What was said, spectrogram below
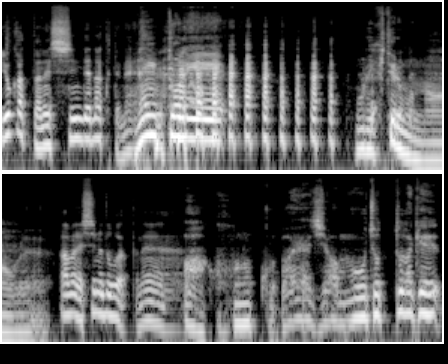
よかったね。死んでなくてね。本当に俺生きてるもんな俺。あまあ死ぬとこだったね。あこの子。えじゃあもうちょっとだけ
